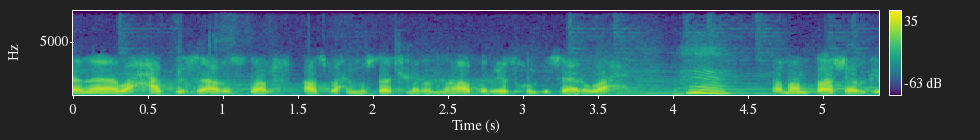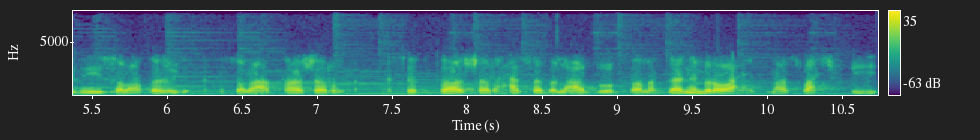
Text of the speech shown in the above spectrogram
أنا وحدت سعر الصرف، أصبح المستثمر النهارده بيدخل بسعر واحد. هم. 18 جنيه 17 17 16 حسب العرض والطلب، ده نمرة واحد. ما أصبحش فيه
